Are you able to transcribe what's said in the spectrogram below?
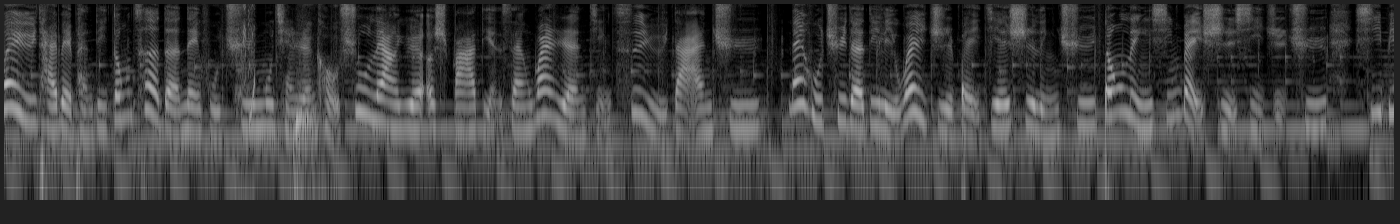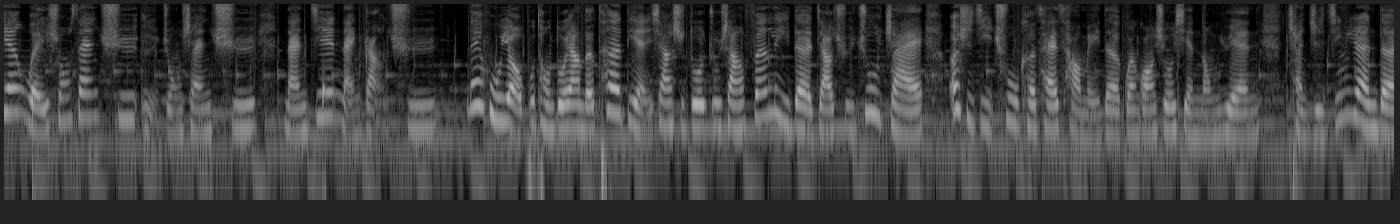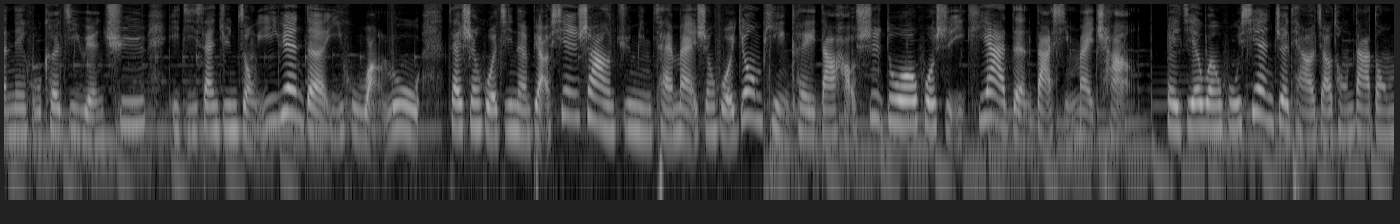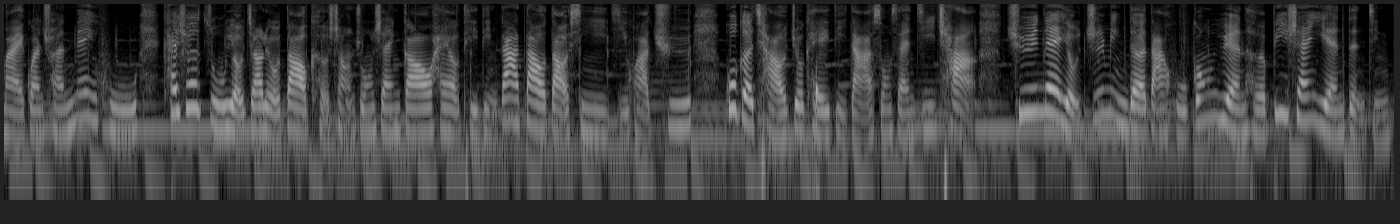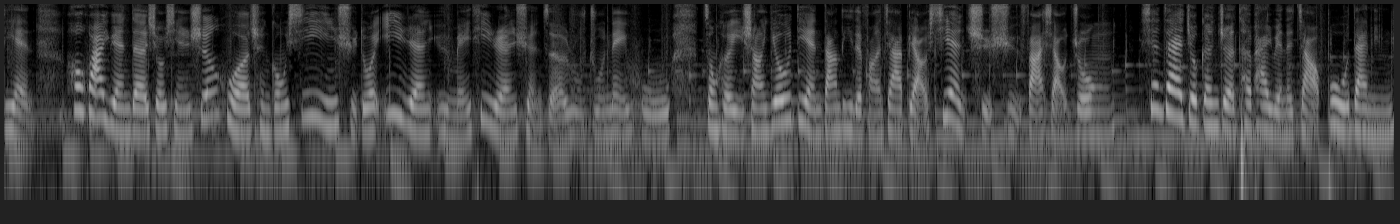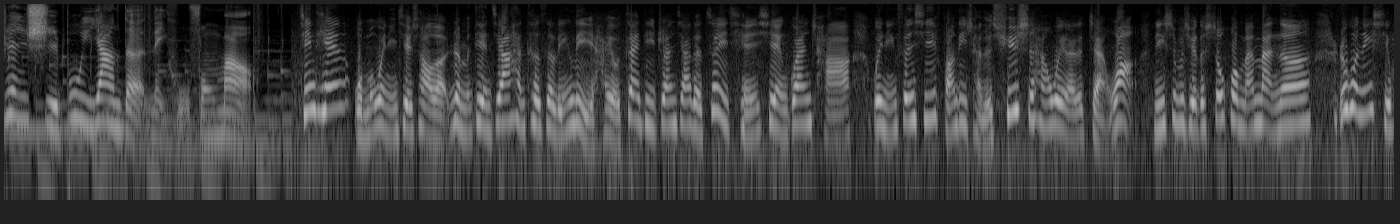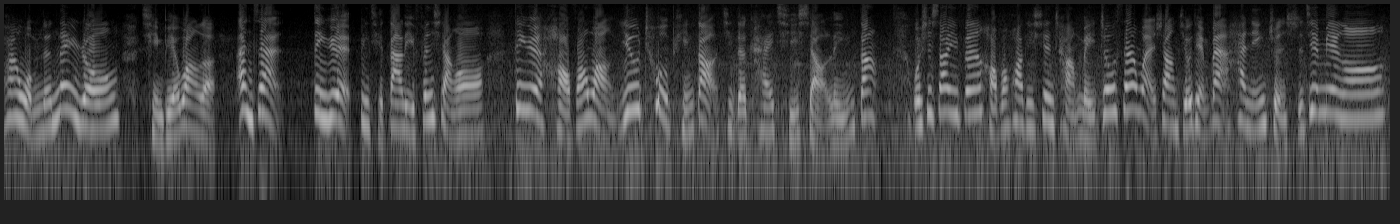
位于台北盆地东侧的内湖区，目前人口数量约二十八点三万人，仅次于大安区。内湖区的地理位置，北接士林区，东临新北市汐止区，西边为松山区与中山区，南接南港区。内湖有不同多样的特点，像是多住商分离的郊区住宅，二十几处可采草莓的观光休闲农园，产值惊人的内湖科技园区，以及三军总医院的医护网路。在生活机能表现上，居民采买生活用品可以到好事多或是 IKEA 等大型卖场。北捷文湖线这条交通大动脉贯穿内湖，开车族有交流道可上中山高，还有提顶大道到信义计划区，过个桥就可以抵达松山机场。区域内有知名的大湖公园和碧山岩等景点。后花园的休闲生活成功吸引许多艺人与媒体人选择入住内湖。综合以上优点，当地的房价表现持续发酵中。现在就跟着特派员的脚步，带您认识不一样的内湖风貌。今天我们为您介绍了热门店家和特色邻里，还有在地专家的最前线观察，为您分析房地产的趋势和未来的展望。您是不是觉得收获满满呢？如果您喜欢我们的内容，请别忘了按赞、订阅，并且大力分享哦。订阅好房网 YouTube 频道，记得开启小铃铛。我是肖一芬，好房话题现场每周三晚上九点半和您准时见面哦。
